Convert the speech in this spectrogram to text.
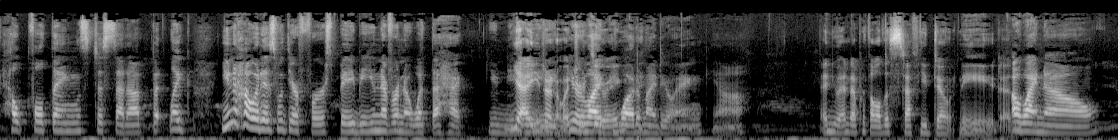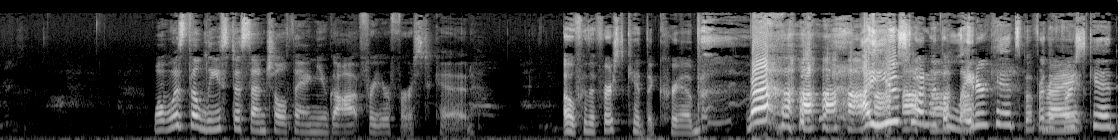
helpful things to set up. But like you know how it is with your first baby, you never know what the heck you need. Yeah, you don't know what you're you're like. doing. What am I doing? Yeah. And you end up with all the stuff you don't need. And Oh, I know. What was the least essential thing you got for your first kid? Oh, for the first kid, the crib. I used one with the later kids, but for the first kid,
